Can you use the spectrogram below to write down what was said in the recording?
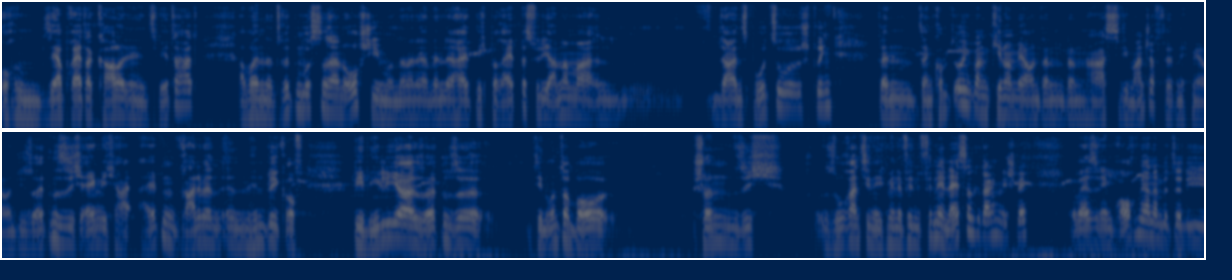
Auch ein sehr breiter Kader, den die zweite hat. Aber in der dritten mussten sie dann auch schieben. Und wenn, wenn du halt nicht bereit bist, für die anderen mal in, da ins Boot zu springen, dann, dann kommt irgendwann keiner mehr und dann, dann hast du die Mannschaft halt nicht mehr. Und die sollten sie sich eigentlich ha- halten, gerade im Hinblick auf BB-Liga, sollten sie den Unterbau schon sich so ranziehen. Ich finde find den Leistungsgedanken nicht schlecht, weil sie den brauchen wir, damit sie die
